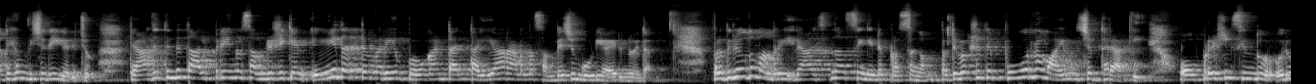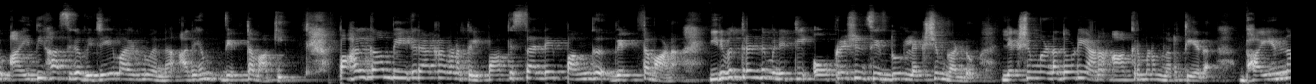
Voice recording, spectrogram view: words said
അദ്ദേഹം വിശദീകരിച്ചു. രാജ്യത്തിന്റെ താല്പര്യങ്ങൾ സംരക്ഷിക്കാൻ ഏതറ്റം വരെയും പോകാൻ താൻ തയ്യാറാണെന്ന സന്ദേശം കൂടിയായിരുന്നു ഇത്. പ്രതിരോധ മന്ത്രി രാജ്നാഥ് സിംഗിന്റെ പ്രസംഗം പ്രതിപക്ഷത്തെ പൂർണമായും നിശബ്ദരാക്കി. ഓപ്പറേഷൻ സിന്ദൂർ ഒരു ഐതിഹാസിക വിജയമായിരുന്നുവെന്ന് അദ്ദേഹം വ്യക്തമാക്കി. പഹൽഗാം ഭീകരാക്രമണത്തിൽ പാകിസ്ഥാന്റെ പങ്ക് വ്യക്തമാണ്. ഇരുപത്തിരണ്ട് മിനിറ്റിൽ ഓപ്പറേഷൻ സിന്ദൂർ ലക്ഷ്യം കണ്ടു. ലക്ഷ്യം കണ്ടതോടെയാണ് ആക്രമണം നടത്തിയത്. ഭയന്ന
